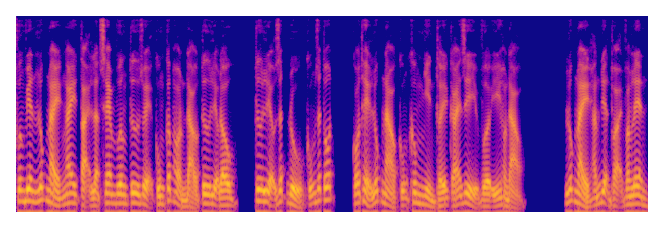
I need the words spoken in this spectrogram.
phương viên lúc này ngay tại lật xem vương tư duệ cung cấp hòn đảo tư liệu đâu, tư liệu rất đủ cũng rất tốt, có thể lúc nào cũng không nhìn thấy cái gì vừa ý hòn đảo. Lúc này hắn điện thoại văng lên.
